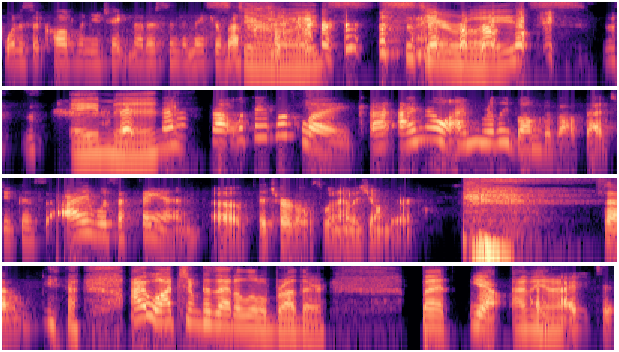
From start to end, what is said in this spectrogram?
what is it called when you take medicine to make your breath steroids, steroids. That- Amen. that's not what they look like. I, I know. I'm really bummed about that too because I was a fan of the turtles when I was younger. So yeah, I watched them because I had a little brother. But yeah, I mean, I, I too.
